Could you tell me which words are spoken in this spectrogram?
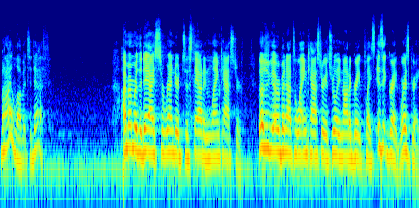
But I love it to death. I remember the day I surrendered to stay out in Lancaster. Those of you who ever been out to Lancaster, it's really not a great place. Is it Greg? Where's Greg?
